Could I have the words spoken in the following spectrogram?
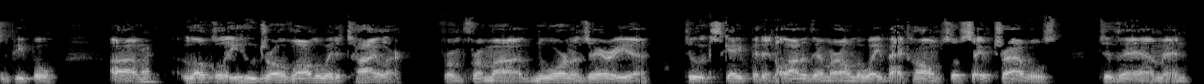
some people um, right. locally who drove all the way to Tyler from from uh, New Orleans area to escape it, and a lot of them are on the way back home. So safe travels to them. And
